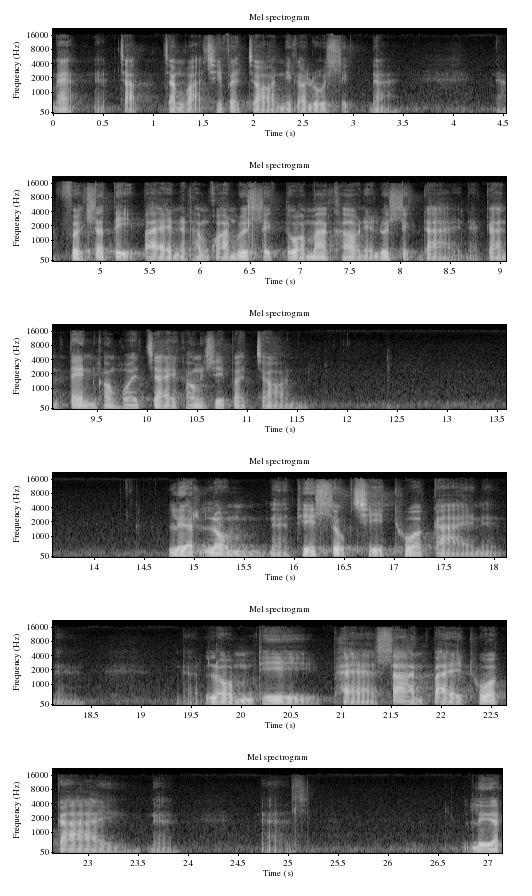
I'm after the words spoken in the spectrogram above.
แมะนะจับจังหวะชีพจรนี่ก็รู้สึกได้ นะฝึกสติไปนะทำความรู้สึกตัวมากเข้าเนี่ยรู้สึกได้นะการเต้นของหัวใจของชีพจร เลือดลมนะที่สูบฉีดทั่วกายเนี่ยนะลมที่แผ่ซ่านไปทั่วกายนะนะเลือด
